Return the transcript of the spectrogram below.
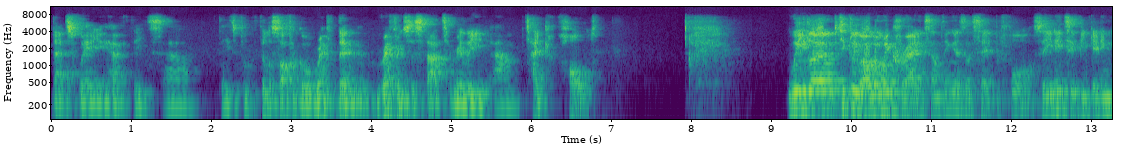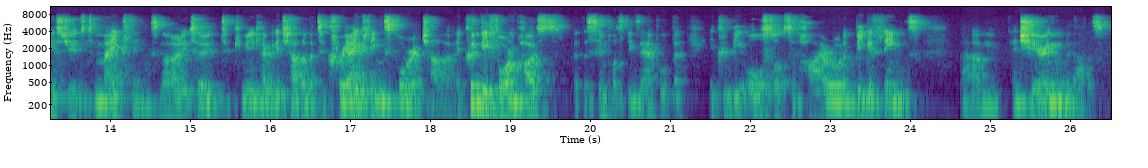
that's where you have these um, these philosophical ref references start to really um, take hold we learn particularly well when we're creating something, as I said before. So you need to be getting your students to make things, not only to, to communicate with each other, but to create things for each other. It could be forum posts, at the simplest example, but it could be all sorts of higher order, bigger things, um, and sharing them with others.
